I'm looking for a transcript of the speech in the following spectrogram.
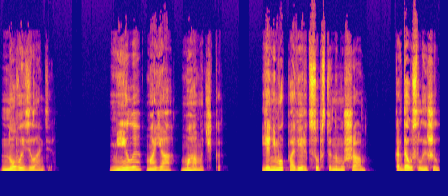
Новая Зеландия. Милая моя мамочка. Я не мог поверить собственным ушам, когда услышал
